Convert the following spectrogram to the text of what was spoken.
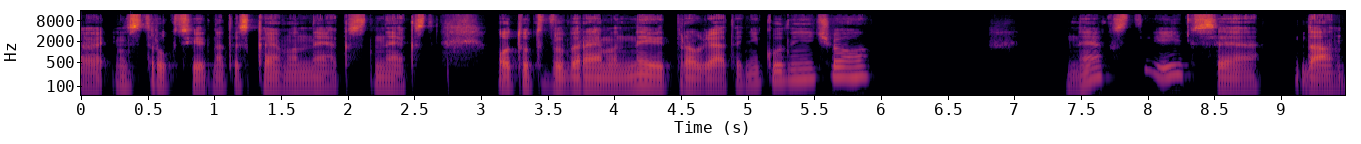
е, інструкції натискаємо Next, Next. Отут вибираємо не відправляти нікуди нічого. Next і все. Done.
